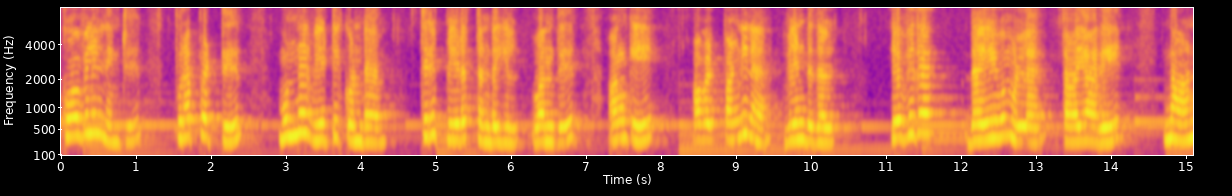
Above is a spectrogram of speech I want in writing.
கோவிலில் நின்று புறப்பட்டு முன்னர் வேட்டி கொண்ட திருப்பீடத்தண்டையில் வந்து அங்கே அவள் பண்ணின வேண்டுதல். எவ்வித தெய்வம் உள்ள தாயாரே நான்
